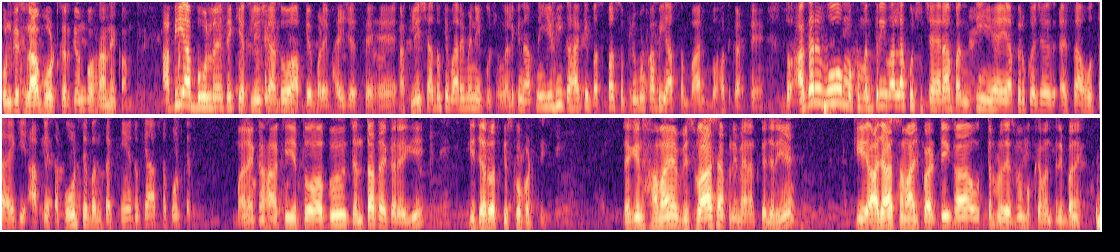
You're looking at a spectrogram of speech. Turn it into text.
उनके खिलाफ वोट करके उनको हराने काम करे अभी आप बोल रहे थे कि अखिलेश यादव आपके बड़े भाई जैसे हैं। अखिलेश यादव के बारे में नहीं पूछूँगा लेकिन आपने ये भी कहा कि बसपा सुप्रीमो का भी आप सम्मान बहुत करते हैं। तो अगर वो मुख्यमंत्री वाला कुछ चेहरा बनती है या फिर कुछ ऐसा होता है कि आपके सपोर्ट से बन सकती है तो क्या आप सपोर्ट करेंगे? मैंने कहा कि ये तो अब जनता तय करेगी कि ज़रूरत किसको पड़ती। लेकिन हमें विश्वास है अपनी मेहनत के ज़रिए कि आज़ाद समाज पार्टी का उत्तर प्रदेश में मुख्यमंत्री बनेगा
